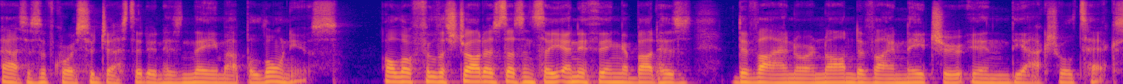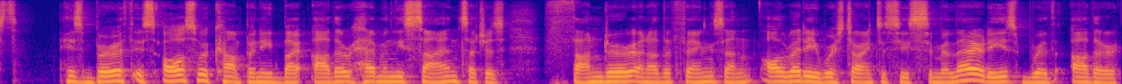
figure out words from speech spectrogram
as is of course suggested in his name Apollonius. Although Philostratus doesn't say anything about his divine or non divine nature in the actual text. His birth is also accompanied by other heavenly signs such as thunder and other things, and already we're starting to see similarities with other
